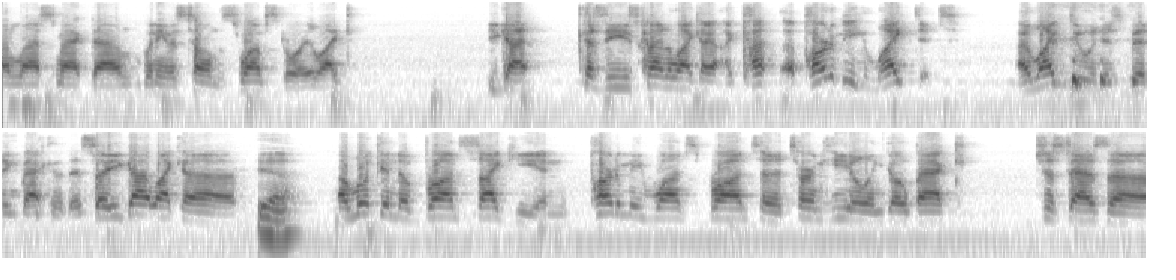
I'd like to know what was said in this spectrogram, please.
on last SmackDown when he was telling the Swamp story. Like, you got because he's kind of like a, a, a part of me liked it. I liked doing his bidding back in the day. So you got like a Yeah. a look into Braun's psyche, and part of me wants Braun to turn heel and go back just as a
